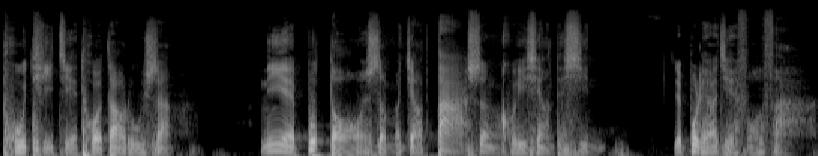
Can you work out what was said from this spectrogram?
菩提解脱道路上。你也不懂什么叫大圣回向的心，也不了解佛法，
